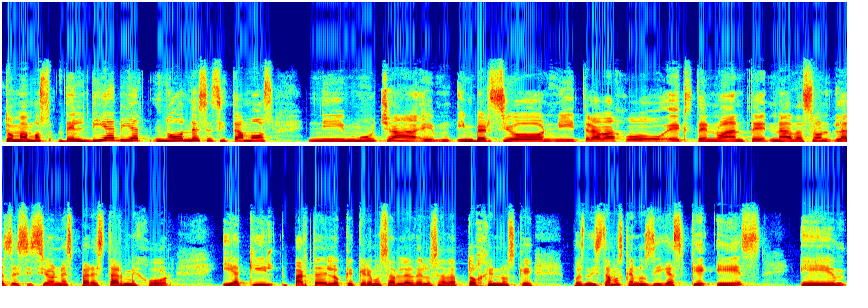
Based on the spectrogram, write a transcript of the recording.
tomamos del día a día, no necesitamos ni mucha eh, inversión, ni trabajo extenuante, nada, son las decisiones para estar mejor. Y aquí parte de lo que queremos hablar de los adaptógenos, que pues necesitamos que nos digas qué es. Eh,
